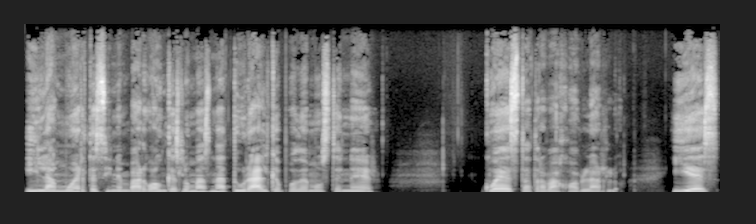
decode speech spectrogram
Y la muerte, sin embargo, aunque es lo más natural que podemos tener, cuesta trabajo hablarlo. Y es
